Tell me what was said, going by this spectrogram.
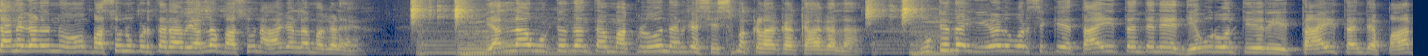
ದನಗಳನ್ನು ಬಸವನು ಬಿಡ್ತಾರೆ. ಅವೆಲ್ಲ ಬಸವನ ಆಗಲ್ಲ ಮಗಳೇ. ಎಲ್ಲ ಹುಟ್ಟಿದಂಥ ಮಕ್ಕಳು ನನಗೆ ಶಿಶು ಮಕ್ಕಳಾಗಕ್ಕಾಗಲ್ಲ. ಹುಟ್ಟಿದ ಏಳು ವರ್ಷಕ್ಕೆ ತಾಯಿ ತಂದೆನೇ ದೇವರು ಅಂತೀರಿ ತಾಯಿ ತಂದೆ ಪಾದ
